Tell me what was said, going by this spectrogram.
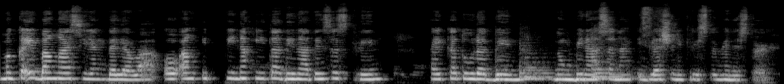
magkaiba nga silang dalawa o ang ipinakita din natin sa screen ay katulad din nung binasa ng Iglesia ni Cristo Minister.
